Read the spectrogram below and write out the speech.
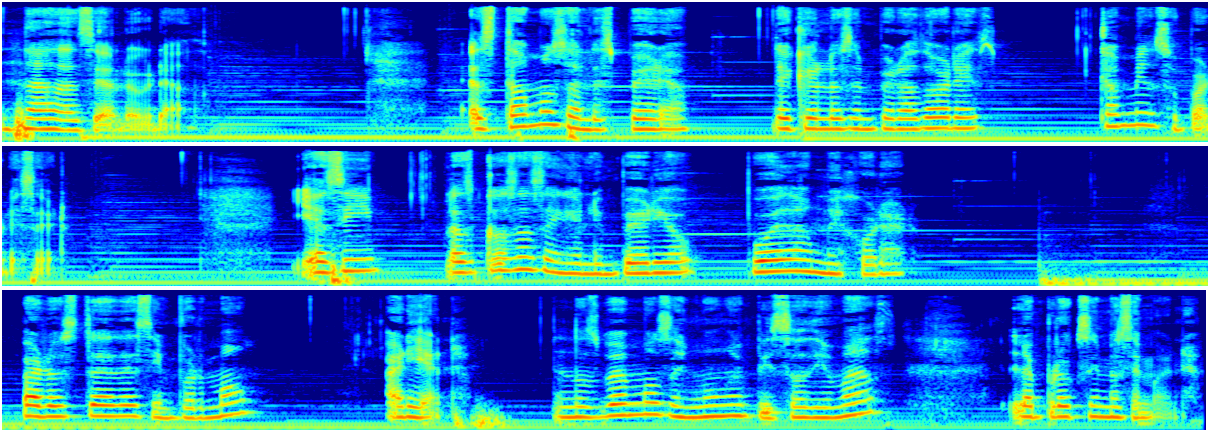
nada se ha logrado. Estamos a la espera de que los emperadores cambien su parecer. Y así las cosas en el imperio puedan mejorar. Para ustedes informó Ariana. Nos vemos en un episodio más la próxima semana.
